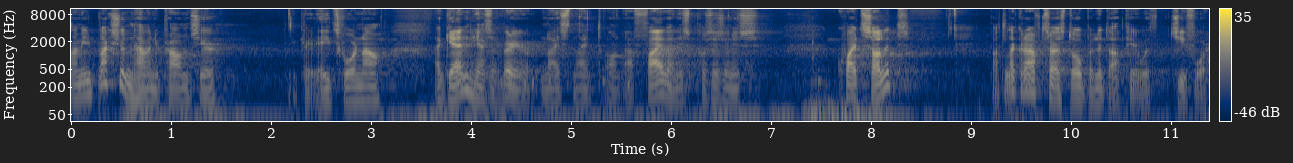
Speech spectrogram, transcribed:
I mean, black shouldn't have any problems here. He played h4 now. Again, he has a very nice knight on f5 and his position is quite solid. But Lagrave tries to open it up here with g4.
